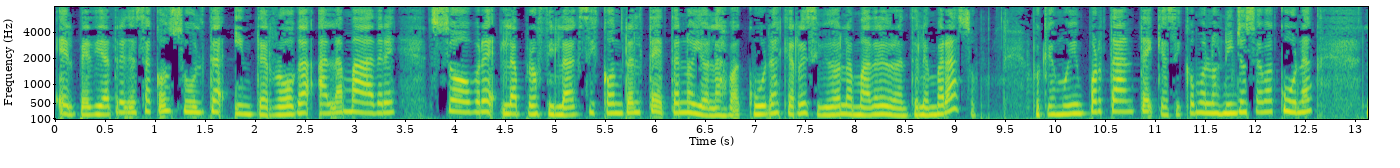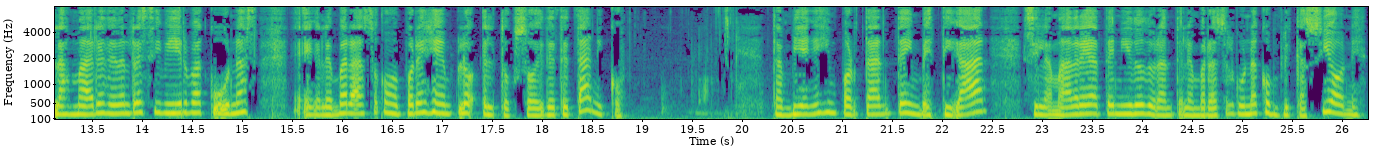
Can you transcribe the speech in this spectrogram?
el pediatra en esa consulta interroga a la madre sobre la profilaxis contra el tétano y a las vacunas que ha recibido la madre durante el embarazo, porque es muy importante que así como los niños se vacunan, las madres deben recibir vacunas en el embarazo, como por ejemplo el toxoide tetánico. También es importante investigar si la madre ha tenido durante el embarazo alguna complicaciones,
